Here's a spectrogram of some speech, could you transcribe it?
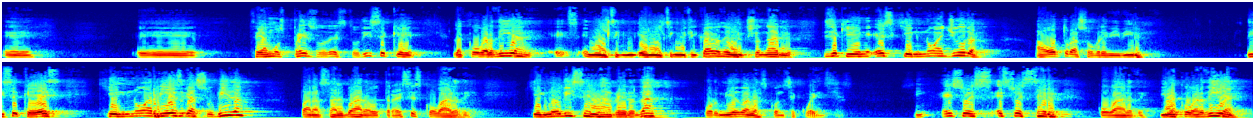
eh, eh, seamos presos de esto. Dice que la cobardía es en el, en el significado en el diccionario. Dice que es quien no ayuda a otro a sobrevivir. Dice que es quien no arriesga su vida para salvar a otra. Ese es cobarde. Quien no dice la verdad por miedo a las consecuencias. ¿Sí? Eso, es, eso es ser cobarde. Y la cobardía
